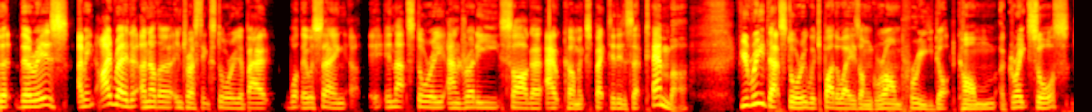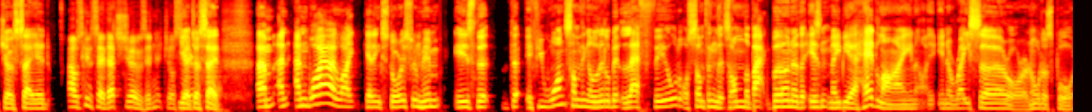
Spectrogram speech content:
that there is. I mean, I read another interesting story about what they were saying in that story. Andretti saga outcome expected in September. If you read that story, which by the way is on GrandPrix.com, a great source, Joe Saward. I was going to say that's Joe's, isn't it? Joe. Yeah, just said. Um, and and why I like getting stories from him is that, that if you want something a little bit left field or something that's on the back burner that isn't maybe a headline in a racer or an autosport,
